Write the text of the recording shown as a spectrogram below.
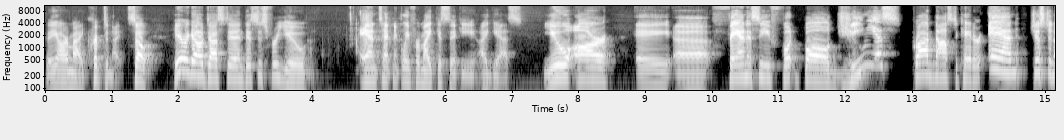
they are my kryptonite. So here we go, Dustin. This is for you, and technically for Mike Gesicki, I guess. You are a uh, fantasy football genius, prognosticator, and just an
